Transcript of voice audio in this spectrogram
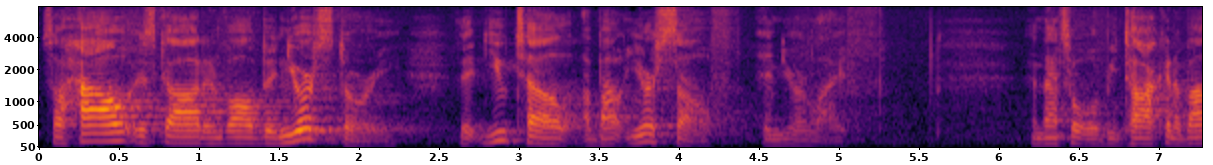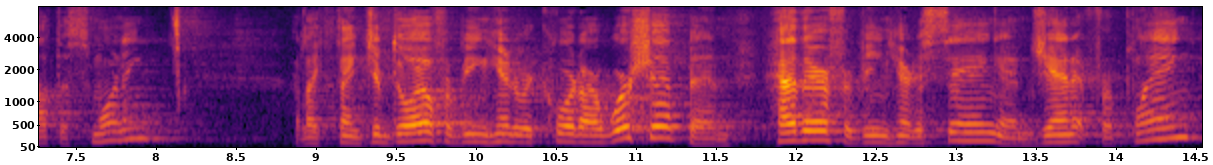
So, how is God involved in your story that you tell about yourself in your life? And that's what we'll be talking about this morning. I'd like to thank Jim Doyle for being here to record our worship, and Heather for being here to sing, and Janet for playing.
